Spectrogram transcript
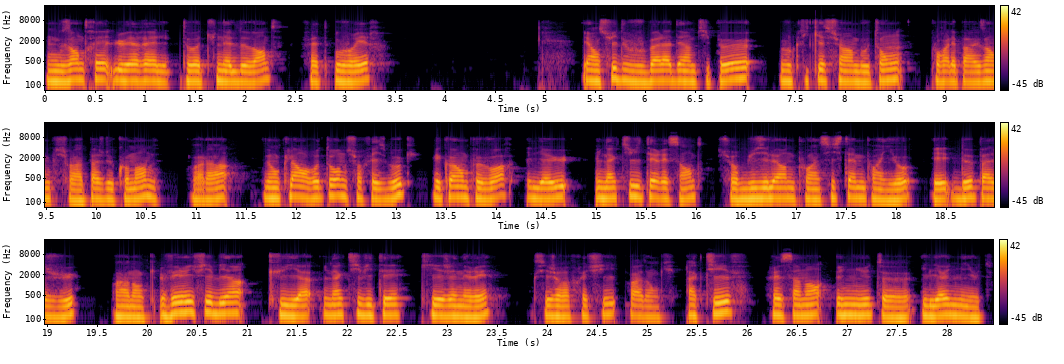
Donc vous entrez l'URL de votre tunnel de vente, faites ouvrir. Et ensuite vous vous baladez un petit peu, vous cliquez sur un bouton pour aller par exemple sur la page de commande. Voilà. Donc là on retourne sur Facebook. Et comme on peut voir, il y a eu une activité récente sur busylearn.system.io et deux pages vues. Voilà, donc vérifiez bien qu'il y a une activité qui est générée si je rafraîchis, voilà donc actif récemment une minute, euh, il y a une minute.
